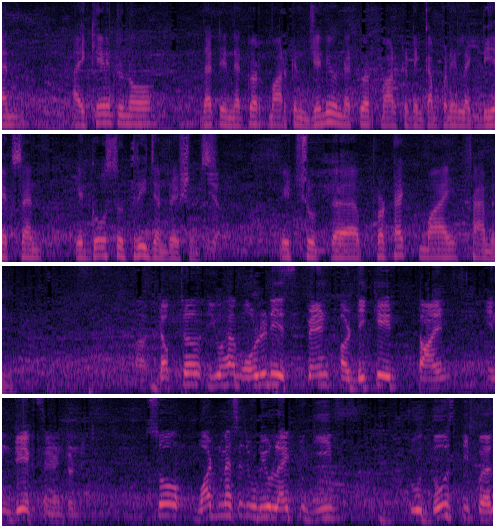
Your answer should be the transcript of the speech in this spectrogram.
and I came to know that in network marketing, genuine network marketing company like DXN, it goes to three generations. Yeah. It should uh, protect my family. Uh, doctor, you have already spent a decade time in DXN Internet. So, what message would you like to give to those people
